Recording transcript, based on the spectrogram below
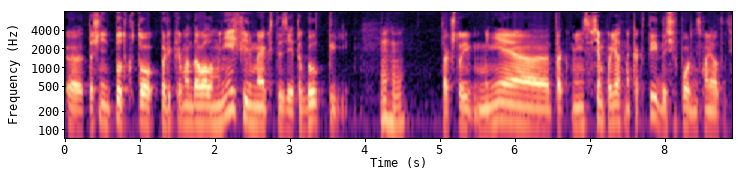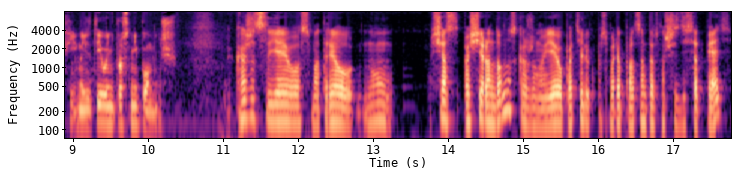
э, точнее, тот, кто порекомендовал мне фильм «Экстази», это был ты. Мгм. Так что мне так мне не совсем понятно, как ты до сих пор не смотрел этот фильм, или ты его не, просто не помнишь. Кажется, я его смотрел, ну, сейчас почти рандомно скажу, но я его по телеку посмотрел процентов на 65.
